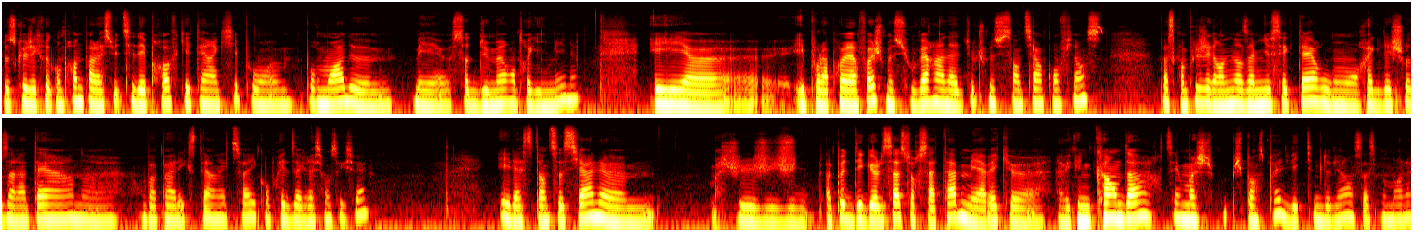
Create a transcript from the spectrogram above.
de ce que j'ai cru comprendre par la suite, c'est des profs qui étaient inquiets pour, pour moi de mes sautes d'humeur, entre guillemets. Là. Et, euh, et, pour la première fois, je me suis ouvert à un adulte, je me suis sentie en confiance. Parce qu'en plus, j'ai grandi dans un milieu sectaire où on règle les choses à l'interne, euh, on ne va pas à l'externe et tout ça, y compris des agressions sexuelles. Et l'assistante sociale, euh, bah, je, un peu dégueule ça sur sa table, mais avec, avec une candeur. Tu moi, je ne pense pas être victime de violence à ce moment-là.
